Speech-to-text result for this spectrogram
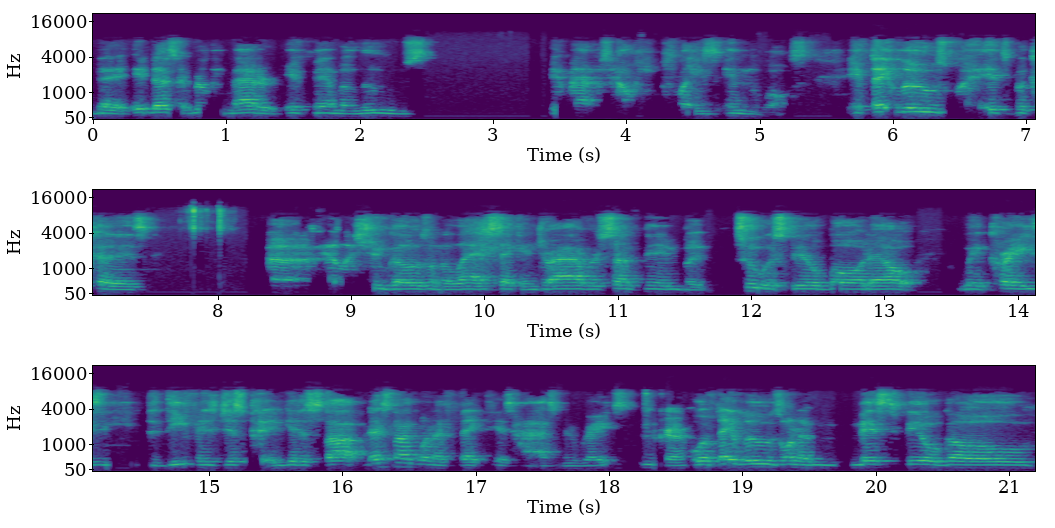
that it doesn't really matter if Bama lose. It matters how he plays in the loss. If they lose, it's because uh, LSU goes on the last second drive or something, but Tua still balled out, went crazy the defense just couldn't get a stop, that's not going to affect his Heisman race. Okay. Or if they lose on a missed field goal,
